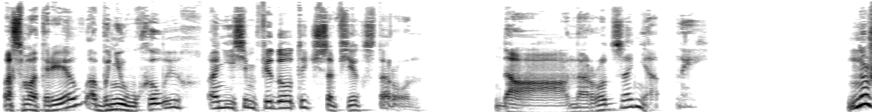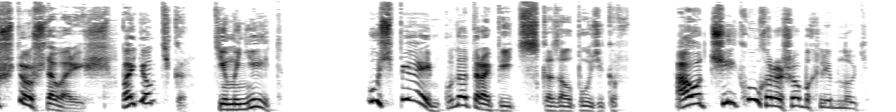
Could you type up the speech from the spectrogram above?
Осмотрел, обнюхал их Анисим Федотыч со всех сторон. Да, народ занятный. Ну что ж, товарищ, пойдемте-ка, темнеет. Успеем, куда торопиться, сказал Пузиков. А вот чайку хорошо бы хлебнуть.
